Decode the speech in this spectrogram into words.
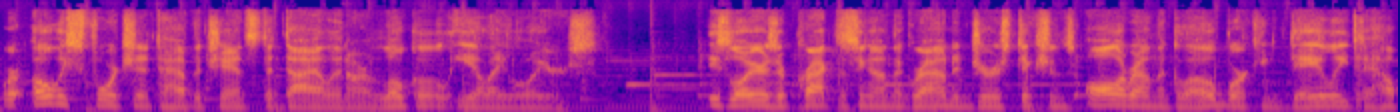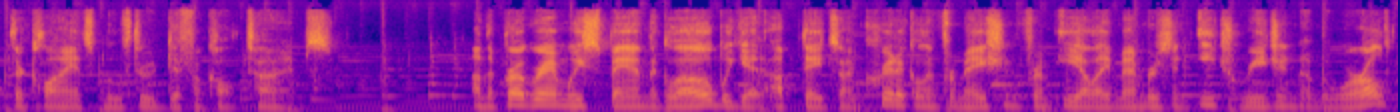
we're always fortunate to have the chance to dial in our local ELA lawyers. These lawyers are practicing on the ground in jurisdictions all around the globe, working daily to help their clients move through difficult times. On the program, we span the globe. We get updates on critical information from ELA members in each region of the world.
